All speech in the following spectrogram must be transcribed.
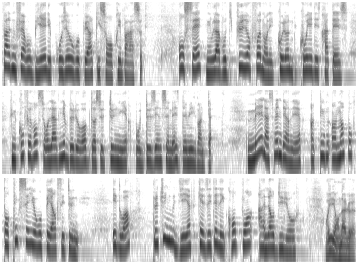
pas nous faire oublier les projets européens qui sont en préparation. On sait, nous l'avons dit plusieurs fois dans les colonnes du courrier des stratèges, qu'une conférence sur l'avenir de l'Europe doit se tenir au deuxième semestre 2024. Mais la semaine dernière, un, un important Conseil européen s'est tenu. Édouard, peux-tu nous dire quels étaient les grands points à l'ordre du jour? Oui, on a le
